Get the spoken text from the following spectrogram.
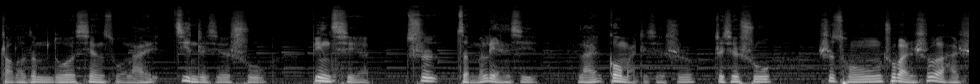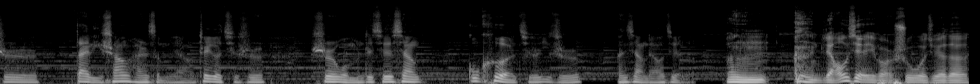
找到这么多线索来进这些书，并且是怎么联系来购买这些书？这些书是从出版社还是代理商还是怎么样？这个其实是我们这些像顾客其实一直很想了解的。嗯，了解一本书，我觉得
